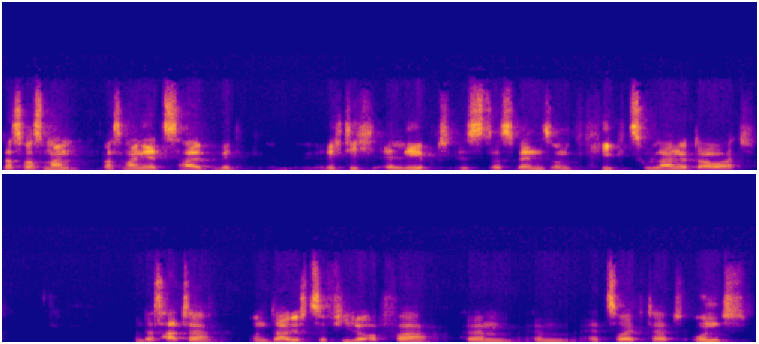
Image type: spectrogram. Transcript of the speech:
Das, was man, was man jetzt halt mit richtig erlebt, ist, dass wenn so ein Krieg zu lange dauert, und das hat er, und dadurch zu viele Opfer ähm, ähm, erzeugt hat, und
